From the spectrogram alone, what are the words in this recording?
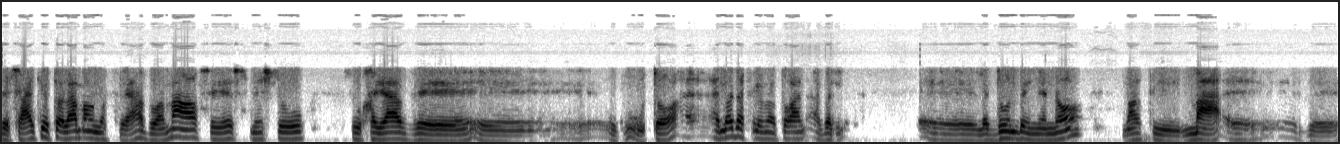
ושאלתי אותו למה הוא נוסע, והוא אמר שיש מישהו שהוא חייב, אה, אה, הוא, הוא תורן, אני לא יודע אפילו אם הוא תורן, אבל אה, לדון בעניינו. אמרתי, מה, אה, זה,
